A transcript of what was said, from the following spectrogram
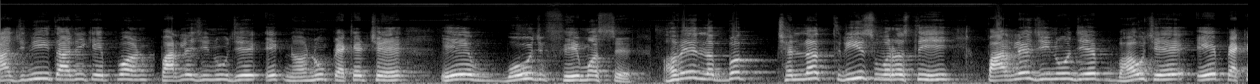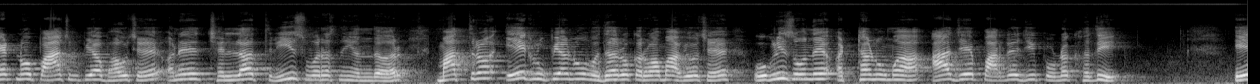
આજની તારીખે પણ પાર્લેજીનું જે એક નાનું પેકેટ છે એ બહુ જ ફેમસ છે. હવે લગભગ છેલ્લા ત્રીસ વર્ષથી પાર્લેજીનો જે ભાવ છે એ પેકેટનો પાંચ રૂપિયા ભાવ છે અને છેલ્લા ત્રીસ વર્ષની અંદર માત્ર એક રૂપિયાનો વધારો કરવામાં આવ્યો છે. ઓગણીસો ને અઠ્ઠાણુંમાં આ જે પાર્લેજી પ્રોડક્ટ હતી એ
